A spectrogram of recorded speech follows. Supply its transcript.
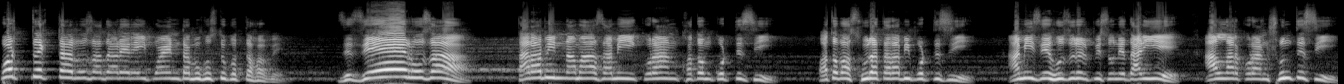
প্রত্যেকটা রোজাদারের এই পয়েন্টটা মুখস্থ করতে হবে। যে যে রোজা তারাবির নামাজ আমি কোরআন খতম করতেছি, অথবা সুরা তারাবি পড়তেছি, আমি যে হুজুরের পিছনে দাঁড়িয়ে আল্লাহর কোরআন শুনতেছি,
